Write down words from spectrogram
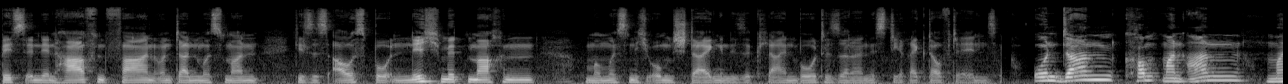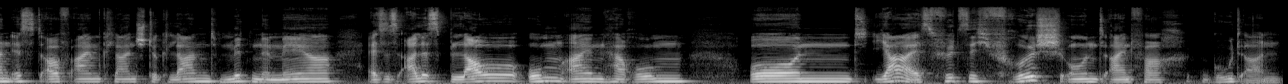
bis in den Hafen fahren und dann muss man dieses Ausbooten nicht mitmachen. Man muss nicht umsteigen in diese kleinen Boote, sondern ist direkt auf der Insel. Und dann kommt man an, man ist auf einem kleinen Stück Land, mitten im Meer, es ist alles blau um einen herum und ja, es fühlt sich frisch und einfach gut an.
